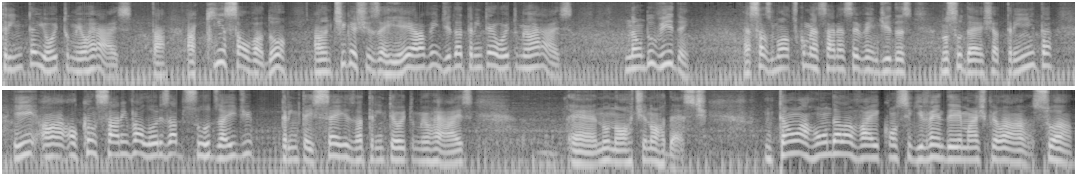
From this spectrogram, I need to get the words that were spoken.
38 mil reais, tá? Aqui em Salvador, a antiga XRE era vendida a 38 mil reais. Não duvidem, essas motos começarem a ser vendidas no Sudeste a 30 e a, alcançarem valores absurdos aí de 36 a 38 mil reais é, no Norte e Nordeste. Então a Honda ela vai conseguir vender mais pela sua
